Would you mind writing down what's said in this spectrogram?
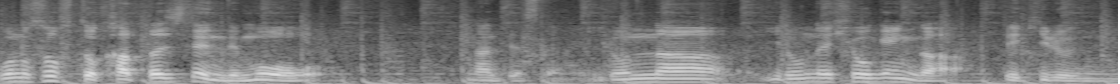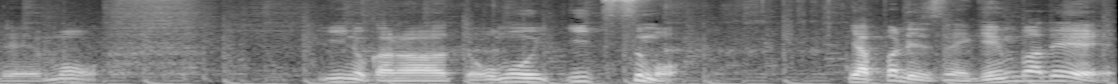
このソフトを買った時点でもう何ていうんですかねいろんないろんな表現ができるんでもういいのかなと思いつつもやっぱりですね現場で、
